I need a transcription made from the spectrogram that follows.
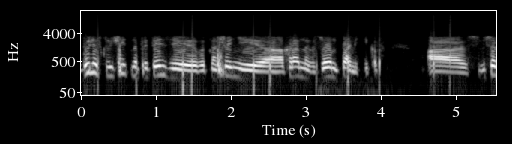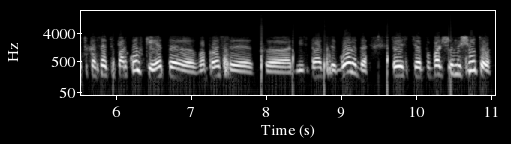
Были исключительно претензии в отношении охранных зон памятников. А все, что касается парковки, это вопросы к администрации города. То есть, по большому счету,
